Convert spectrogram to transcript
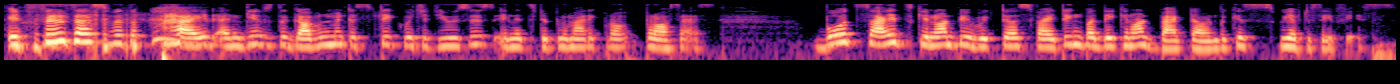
It fills us with a pride and gives the government a stick which it uses in its diplomatic pro- process. Both sides cannot be victors fighting, but they cannot back down because we have to save face.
